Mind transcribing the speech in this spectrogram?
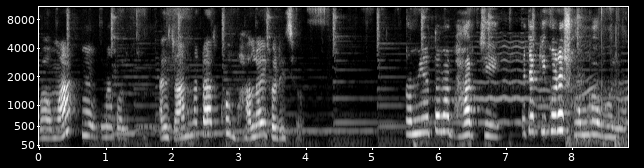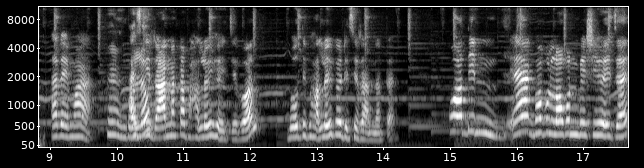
বৌমা মা বলো। আজ রান্নাটা খুব ভালোই করেছ। আমিও তো মা ভাবছি এটা কি করে সম্ভব হলো? আরে মা হুম বলো। রান্নাটা ভালোই হয়েছে বল। বৌদি ভালোই করেছে রান্নাটা। কদিন এক ভাবু লবণ বেশি হয়ে যায়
